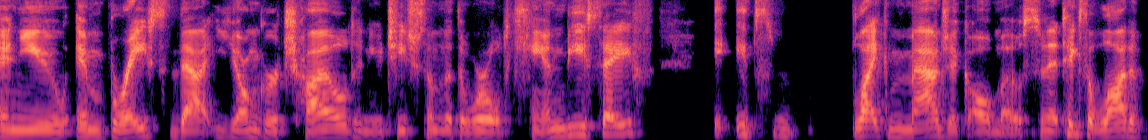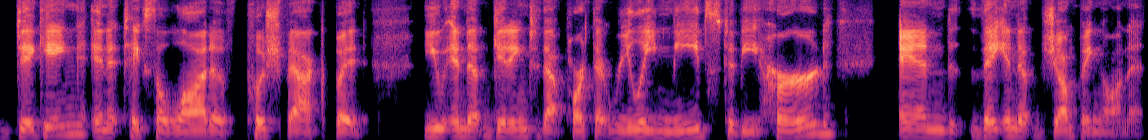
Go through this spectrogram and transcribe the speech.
and you embrace that younger child and you teach them that the world can be safe, it's like magic almost. And it takes a lot of digging and it takes a lot of pushback, but you end up getting to that part that really needs to be heard and they end up jumping on it.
